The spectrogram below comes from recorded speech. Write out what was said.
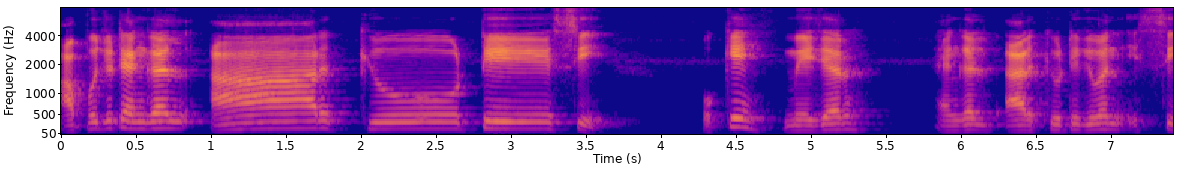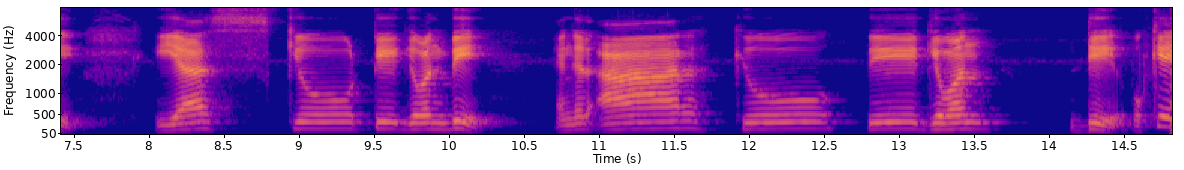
Opposite angle RQTC. Okay, measure angle R Q T given C S Q T given B angle R Q P given D okay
